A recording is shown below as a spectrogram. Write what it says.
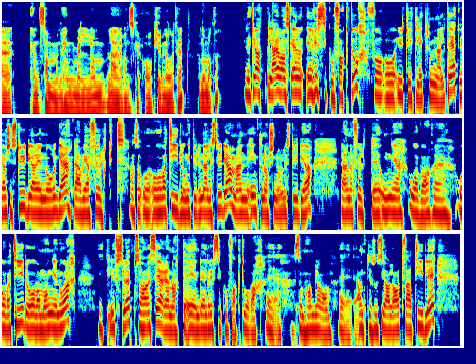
en sammenheng mellom lærevansker og kriminalitet på noen måte? Det er klart, Lærevansker er en risikofaktor for å utvikle kriminalitet. Vi har ikke studier i Norge der vi har fulgt altså over tid longitudinelle studier, men internasjonale studier der en har fulgt eh, unge over, eh, over, tid og over mange år i et livsløp, så ser en at det er en del risikofaktorer eh, som handler om eh, antisosial atferd tidlig,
